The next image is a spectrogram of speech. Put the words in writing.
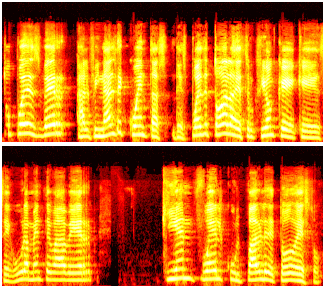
tú puedes ver al final de cuentas, después de toda la destrucción que, seguramente va a haber, quién fue el culpable de todo esto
